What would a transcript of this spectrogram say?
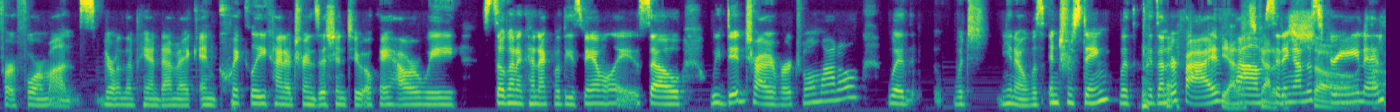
for four months during the pandemic and quickly kind of transition to okay, how are we still going to connect with these families. So we did try a virtual model with, which you know was interesting with kids under five, yeah, um, sitting on the so screen. And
